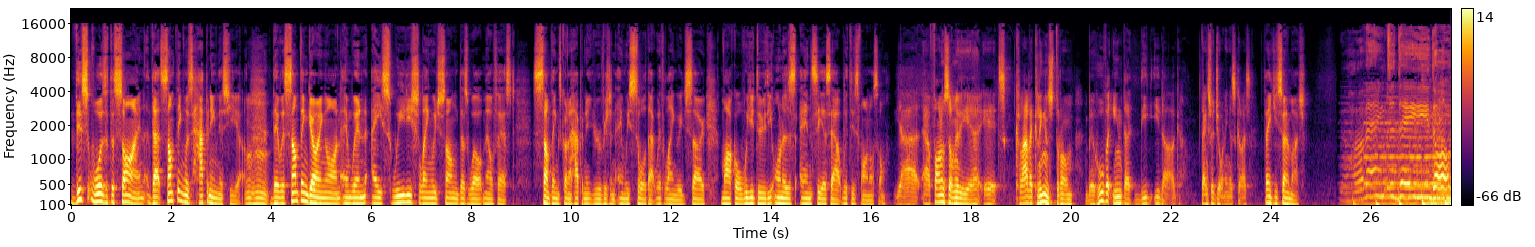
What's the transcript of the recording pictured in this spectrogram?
this was the sign that something was happening this year. Mm-hmm. There was something going on, and when a Swedish language song does well at Melfest, something's going to happen at Eurovision, and we saw that with language. So, Michael, will you do the honors and see us out with this final song? Yeah, our final song of the year, it's Clara Klingenström, Behöver inte dig idag. Thanks for joining us, guys. Thank you so much. Behöver inte dig idag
